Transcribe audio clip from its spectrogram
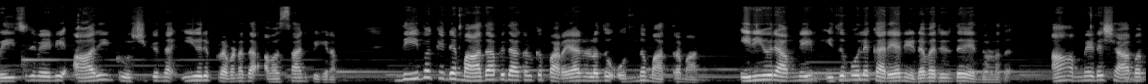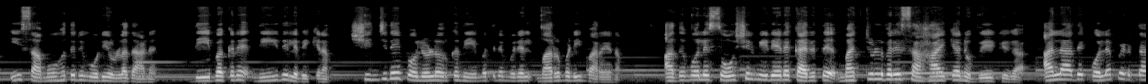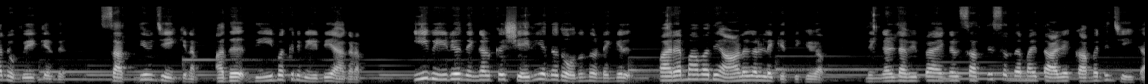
റീച്ചിന് വേണ്ടി ആരെയും ക്രൂശിക്കുന്ന ഈ ഒരു പ്രവണത അവസാനിപ്പിക്കണം. ദീപകിന്റെ മാതാപിതാക്കൾക്ക് പറയാനുള്ളത് ഒന്ന് മാത്രമാണ്. ഇനിയൊരു അമ്മയും ഇതുപോലെ കരയാൻ ഇടവരരുത് എന്നുള്ളത്. ആ അമ്മയുടെ ശാപം ഈ സമൂഹത്തിന് കൂടി ഉള്ളതാണ്. ദീപകിന് നീതി ലഭിക്കണം. ഷിഞ്ചിതെ പോലുള്ളവർക്ക് നിയമത്തിന് മുന്നിൽ മറുപടി പറയണം. അതുപോലെ സോഷ്യൽ മീഡിയയുടെ കരുത്ത് മറ്റുള്ളവരെ സഹായിക്കാൻ ഉപയോഗിക്കുക. അല്ലാതെ കൊലപ്പെടുത്താൻ ഉപയോഗിക്കരുത്. സത്യം ജയിക്കണം. അത് ദീപകിന് വേണ്ടിയാകണം. ഈ വീഡിയോ നിങ്ങൾക്ക് ശരിയെന്ന് തോന്നുന്നുണ്ടെങ്കിൽ പരമാവധി ആളുകളിലേക്ക് എത്തിക്കുക. നിങ്ങളുടെ അഭിപ്രായങ്ങൾ സത്യസന്ധമായി താഴെ കമന്റ് ചെയ്യുക.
